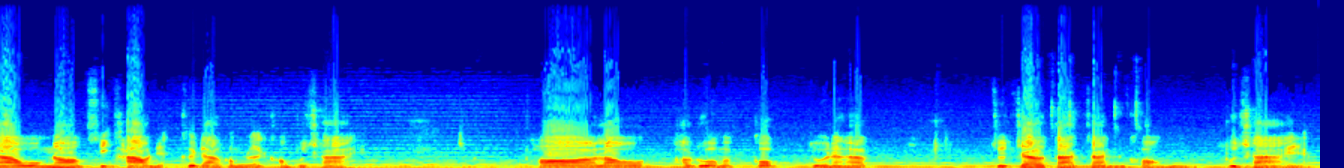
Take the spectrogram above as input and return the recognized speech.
ดาววงนอกสีขาวเนี่ยคือดาวกำเนิดของผู้ชาย พอเราเอาดวงมาประกบดูนะครับ จุดเจ้าตาจันของผู้ชายอะ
